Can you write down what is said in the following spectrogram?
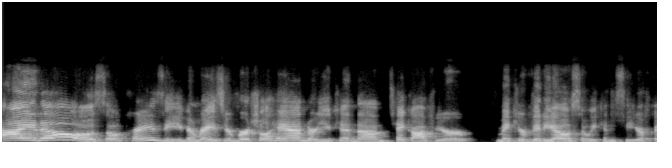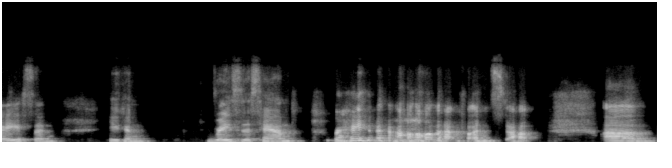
i know. So crazy. You can raise your virtual hand or you can um, take off your make your video so we can see your face and you can raise this hand, right? Mm-hmm. All that fun stuff. Um,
